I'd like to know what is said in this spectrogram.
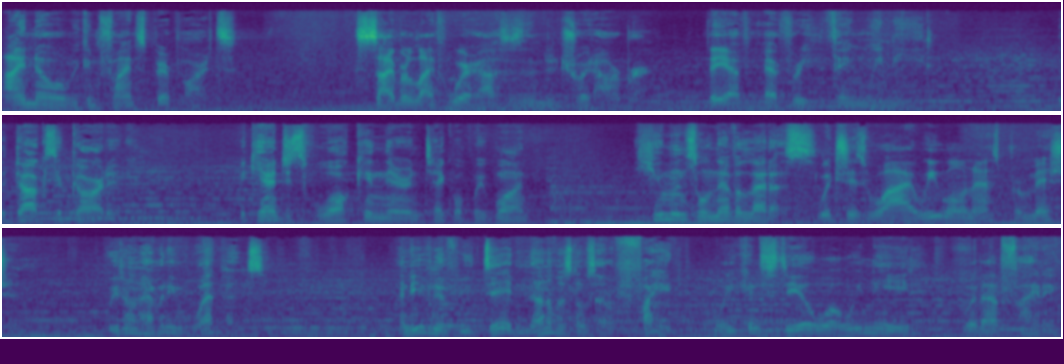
I know where we can find spare parts. CyberLife warehouses in Detroit Harbor. They have everything we need. The docks are guarded. We can't just walk in there and take what we want. Humans will never let us. Which is why we won't ask permission. We don't have any weapons. And even if we did, none of us knows how to fight. We can steal what we need without fighting.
